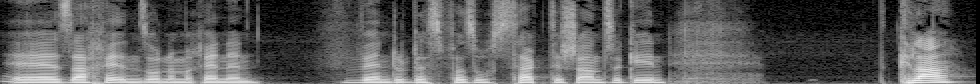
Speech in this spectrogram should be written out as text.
äh, Sache in so einem Rennen, wenn du das versuchst taktisch anzugehen. Klar,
